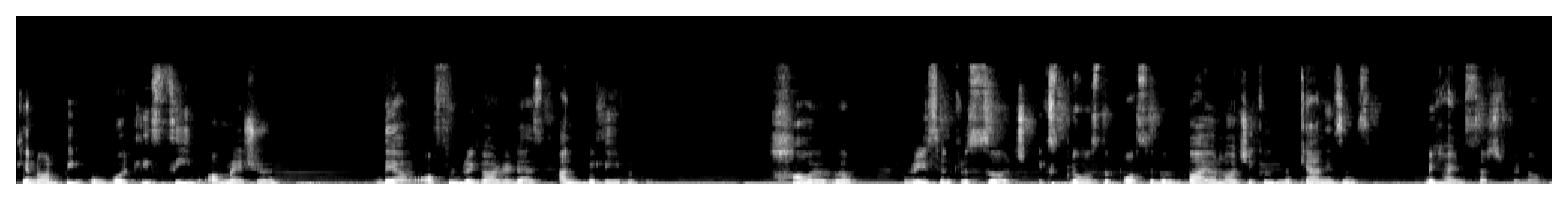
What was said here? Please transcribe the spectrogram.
cannot be overtly seen or measured, they are often regarded as unbelievable. However, recent research explores the possible biological mechanisms behind such phenomena.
